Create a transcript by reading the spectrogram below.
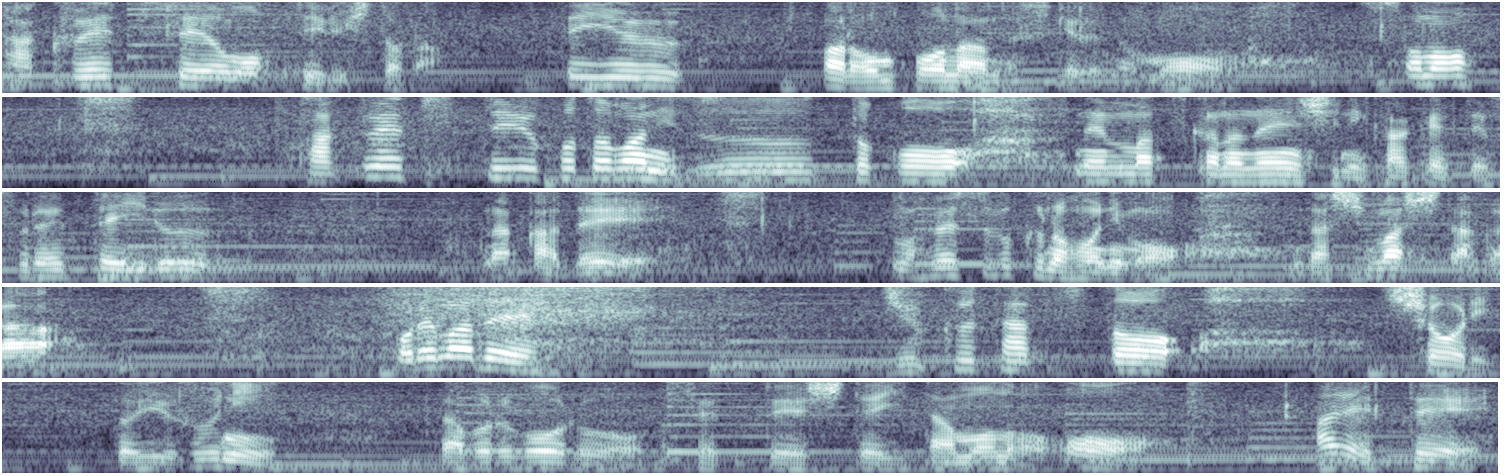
卓越性を持っている人だ。っていう、まあ、論法なんですけれどもその卓越っていう言葉にずっとこう年末から年始にかけて触れている中で、まあ、Facebook の方にも出しましたがこれまで熟達と勝利というふうにダブルゴールを設定していたものをあえて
